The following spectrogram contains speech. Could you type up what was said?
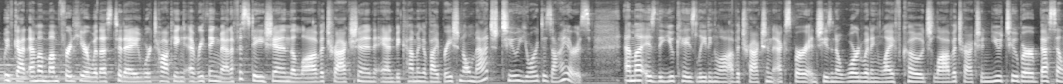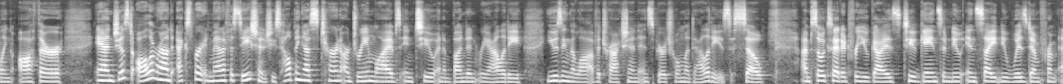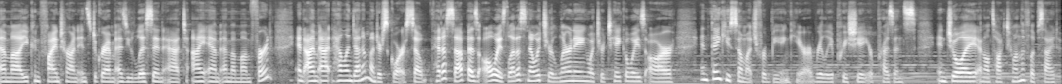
We've got Emma Mumford here with us today. We're talking everything manifestation, the law of attraction, and becoming a vibrational match to your desires. Emma is the UK's leading law of attraction expert, and she's an award winning life coach, law of attraction YouTuber, best selling author, and just all around expert in manifestation. She's helping us turn our dream lives into an abundant reality using the law of attraction and spiritual modalities. So, I'm so excited for you guys to gain some new insight, new wisdom from Emma. You can find her on Instagram as you listen at I am Emma Mumford, and I'm at Helen Denham underscore. So hit us up as always. Let us know what you're learning, what your takeaways are, and thank you so much for being here. I really appreciate your presence. Enjoy, and I'll talk to you on the flip side.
